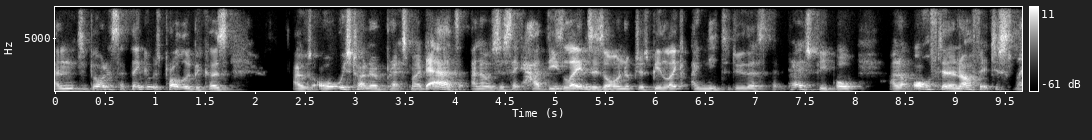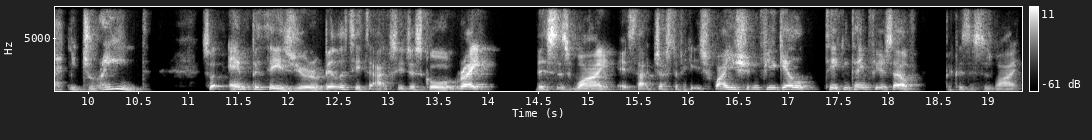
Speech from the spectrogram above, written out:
And to be honest, I think it was probably because I was always trying to impress my dad. And I was just like, had these lenses on of just being like, I need to do this to impress people. And often enough, it just left me drained. So empathy is your ability to actually just go, right, this is why. It's that justification. why you shouldn't feel guilt taking time for yourself, because this is why.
